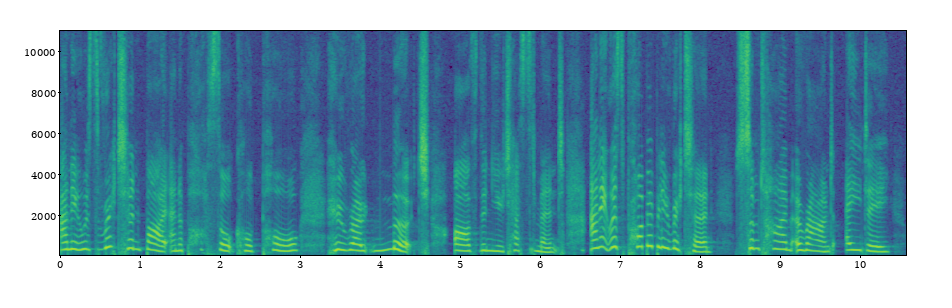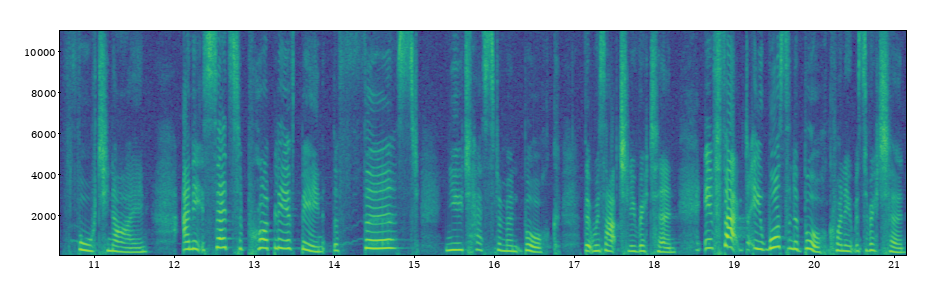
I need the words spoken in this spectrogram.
And it was written by an apostle called Paul, who wrote much of the New Testament. And it was probably written sometime around AD 49. And it's said to probably have been the first New Testament book that was actually written. In fact, it wasn't a book when it was written.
